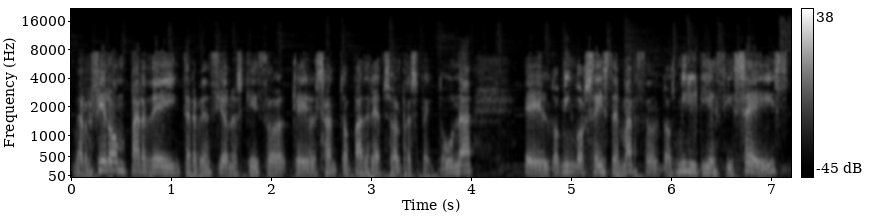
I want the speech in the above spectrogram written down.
Me refiero a un par de intervenciones que hizo que el Santo Padre ha hecho al respecto. Una el domingo 6 de marzo del 2016,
